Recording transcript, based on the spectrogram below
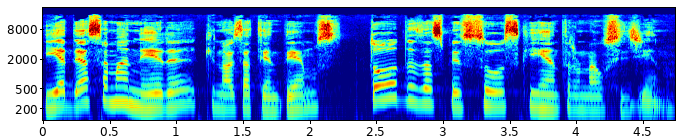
E é dessa maneira que nós atendemos todas as pessoas que entram na Alcidino.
